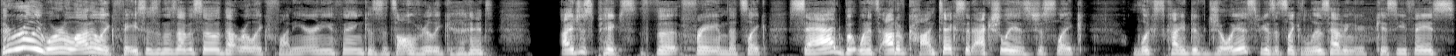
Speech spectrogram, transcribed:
there really weren't a lot of like faces in this episode that were like funny or anything because it's all really good. I just picked the frame that's like sad, but when it's out of context, it actually is just like looks kind of joyous because it's like Liz having a kissy face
